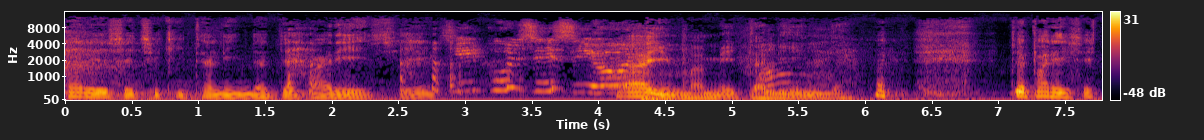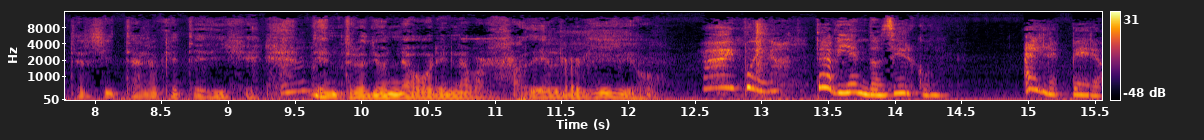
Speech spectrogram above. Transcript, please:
parece, chiquita linda? ¿Te parece? Circuncisión. Ay, mamita linda. ¿Te parece, Estercita, lo que te dije? Dentro de una hora en la bajada del río. Ay, bueno, está bien, don Circo. Ahí le espero.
